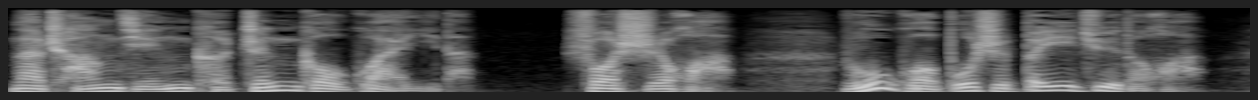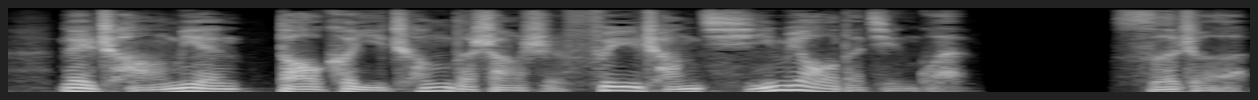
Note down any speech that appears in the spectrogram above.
那场景可真够怪异的。说实话。如果不是悲剧的话，那场面倒可以称得上是非常奇妙的景观。死者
